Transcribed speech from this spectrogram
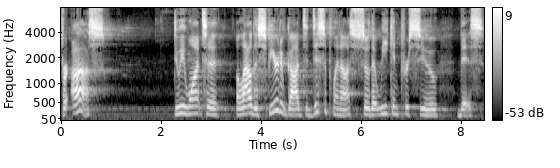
for us do we want to allow the Spirit of God to discipline us so that we can pursue this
